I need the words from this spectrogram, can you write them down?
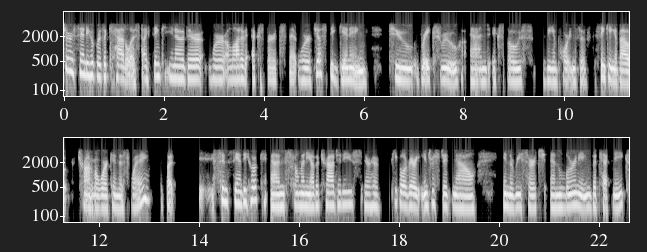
sure Sandy Hook was a catalyst. I think, you know, there were a lot of experts that were just beginning to break through and expose the importance of thinking about trauma work in this way. But since Sandy Hook and so many other tragedies, there have people are very interested now in the research and learning the techniques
